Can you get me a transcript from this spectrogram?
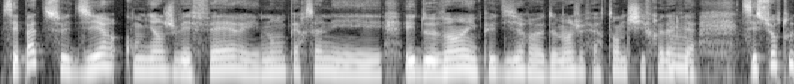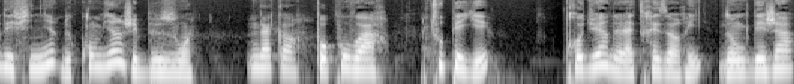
c'est pas de se dire combien je vais faire et non, personne est, est devin et peut dire euh, demain je vais faire tant de chiffres d'affaires. Mm. C'est surtout définir de combien j'ai besoin. D'accord. Pour pouvoir tout payer, produire de la trésorerie. Donc déjà,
